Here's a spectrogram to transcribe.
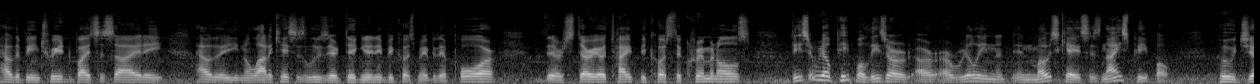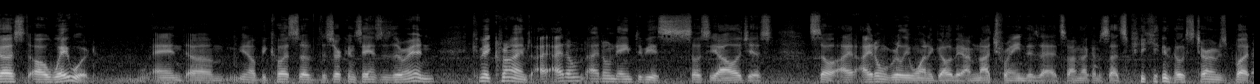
how they're being treated by society, how they, in a lot of cases, lose their dignity because maybe they're poor, they're stereotyped because they're criminals these are real people. These are, are, are really, in most cases, nice people who just are wayward and um, you know because of the circumstances they're in commit crimes. I, I, don't I don't aim to be a sociologist so I, I don't really want to go there. I'm not trained as that so I'm not going to start speaking in those terms but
